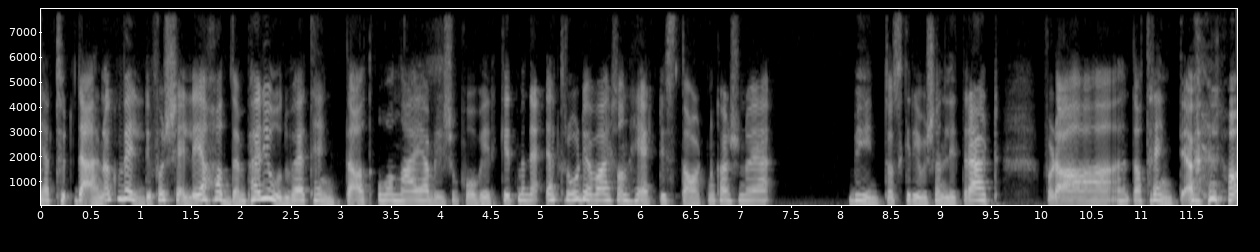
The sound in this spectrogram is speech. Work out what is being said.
Jeg, tr- det er nok veldig forskjellig. Jeg hadde en periode hvor jeg tenkte at å nei, jeg blir så påvirket. Men jeg, jeg tror det var sånn helt i starten, kanskje når jeg begynte å skrive skjønnlitterært. For da, da trengte jeg vel å,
